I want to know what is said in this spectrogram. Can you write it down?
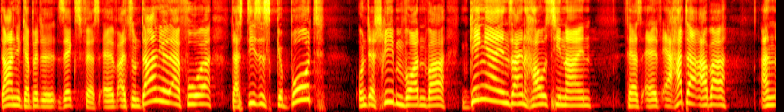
Daniel Kapitel 6, Vers 11. Als nun Daniel erfuhr, dass dieses Gebot unterschrieben worden war, ging er in sein Haus hinein. Vers 11. Er hatte aber ein,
